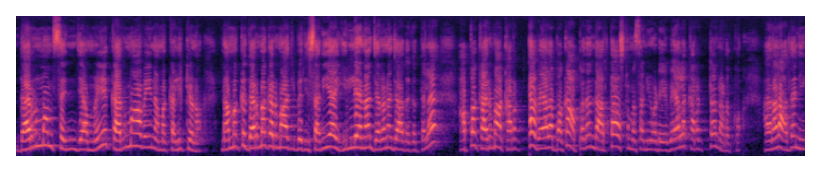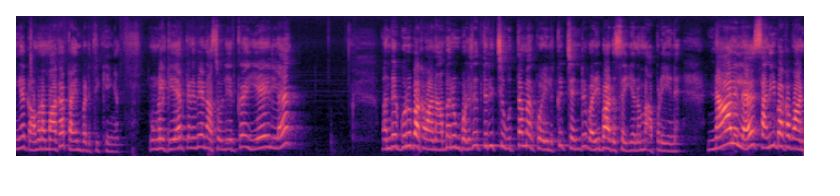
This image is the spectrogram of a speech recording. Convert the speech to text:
தர்மம் செஞ்சோமே கர்மாவை நம்ம கழிக்கணும். நமக்கு தர்ம கர்மாதிபதி சரியாக இல்லைன்னா ஜனன ஜாதகத்தில் அப்போ கர்மா கரெக்டாக வேலை பார்க்கும். அப்போ தான் இந்த அர்த்தாஷ்டம சனியோடைய வேலை கரெக்டாக நடக்கும். அதனால் அதை நீங்கள் கவனமாக பயன்படுத்திக்கிங்க. உங்களுக்கு ஏற்கனவே நான் சொல்லியிருக்கேன் ஏழில் வந்து குரு பகவான் அமரும் பொழுது திருச்சி உத்தமர் கோயிலுக்கு சென்று வழிபாடு செய்யணும் அப்படின்னு. நாளில் சனி பகவான்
